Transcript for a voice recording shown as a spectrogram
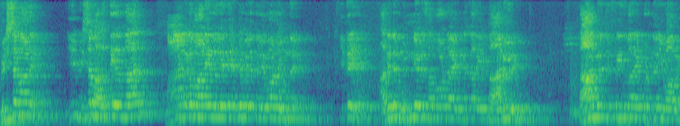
വിഷമാണ്. ഈ വിഷം അകത്തി എന്നാൽ മാരകമാണ് എന്നുള്ളതിന്റെ ഏറ്റവും വലിയ തെളിവാണ് ഒന്ന്. ഇത് അതിന്റെ മുന്നേ ഒരു സംഭവം ഉണ്ടായി. നിങ്ങൾക്കറിയാം താനൂര്. താമിൽ ജിഫ്രി എന്ന് പറയപ്പെടുന്ന യുവാവ്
